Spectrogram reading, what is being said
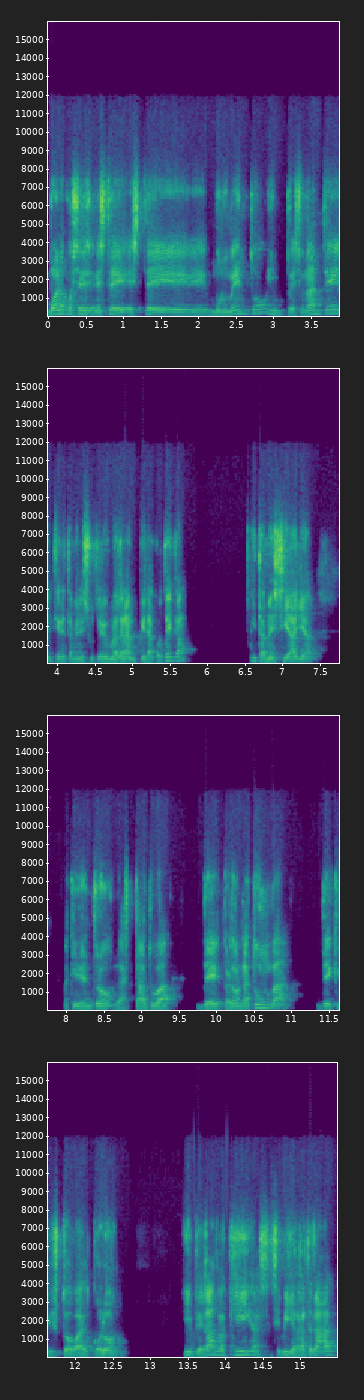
Bueno, pues en este, este monumento impresionante tiene también en su interior una gran pinacoteca y también se halla aquí dentro la estatua de, perdón, la tumba de Cristóbal Colón. Y pegado aquí a Sevilla, la catedral,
